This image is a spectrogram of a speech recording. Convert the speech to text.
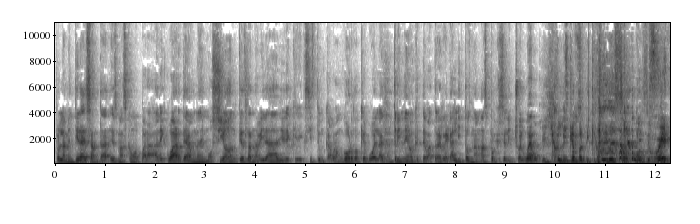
pero la mentira de Santa es más como para adecuarte a una emoción que es la Navidad y de que existe un cabrón gordo que vuela en un trineo que te va a traer regalitos nada más porque se le hinchó el huevo. Híjole, Y es que pues- aparte qué jodidos somos, güey.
